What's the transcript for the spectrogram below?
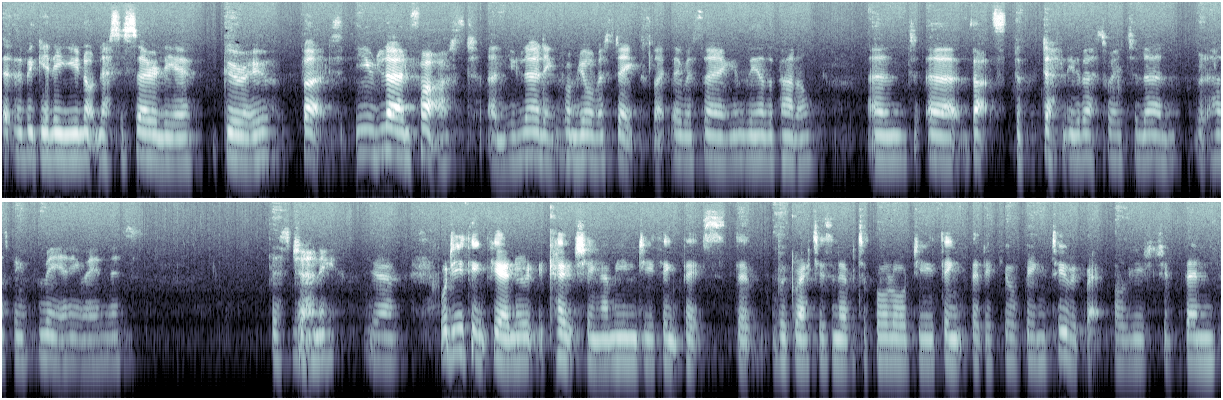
at the beginning. You're not necessarily a guru, but you learn fast and you're learning from your mistakes, like they were saying in the other panel. And uh, that's the, definitely the best way to learn. But it has been for me anyway in this this journey. Yeah. What do you think, Fiona, coaching? I mean, do you think that's, that regret is inevitable, or do you think that if you're being too regretful, you should then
